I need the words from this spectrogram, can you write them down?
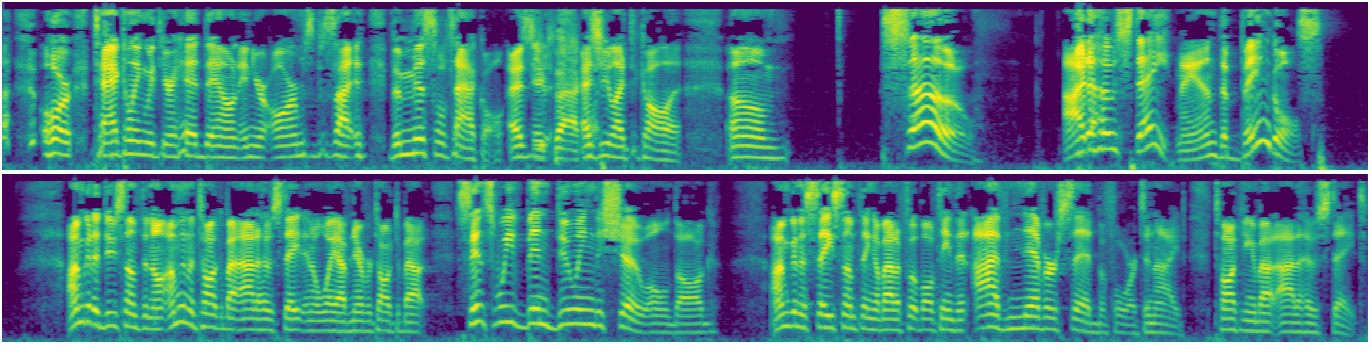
or tackling with your head down and your arms beside the missile tackle, as you Exactly. as you like to call it. Um, so Idaho State, man, the Bengals. I'm going to do something. on- I'm going to talk about Idaho State in a way I've never talked about since we've been doing the show, old dog. I'm going to say something about a football team that I've never said before tonight, talking about Idaho State.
